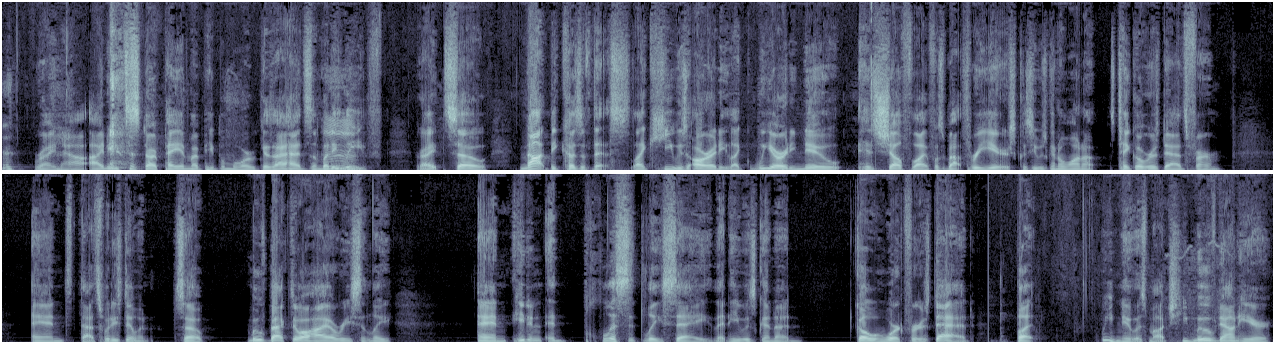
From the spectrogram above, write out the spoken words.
right now. I need to start paying my people more because I had somebody mm. leave, right? So not because of this. Like he was already like we already knew his shelf life was about 3 years because he was going to want to take over his dad's firm and that's what he's doing. So moved back to Ohio recently and he didn't implicitly say that he was going to go and work for his dad, but we knew as much. He moved down here,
